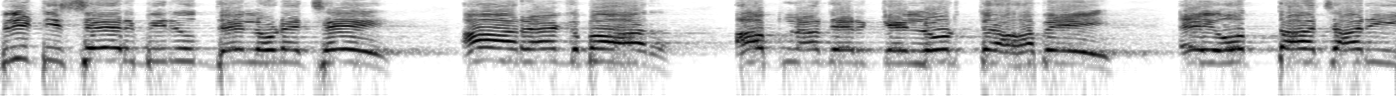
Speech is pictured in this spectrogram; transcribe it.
ব্রিটিশের বিরুদ্ধে লড়েছে, আর একবার আপনাদেরকে লড়তে হবে, এই অত্যাচারী,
